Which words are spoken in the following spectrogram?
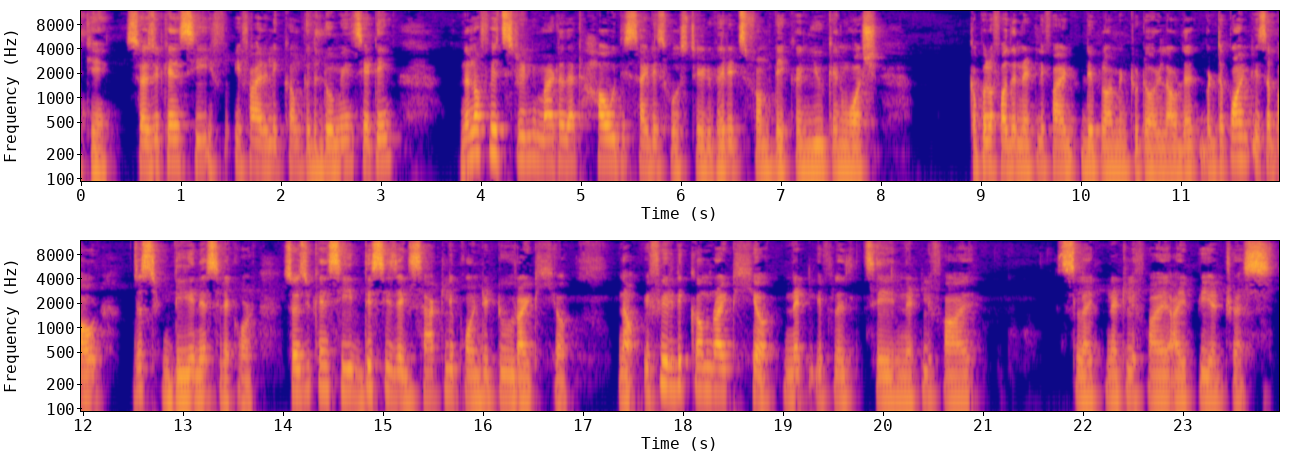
Okay, so as you can see, if, if I really come to the domain setting, none of it's really matter that how this site is hosted, where it's from taken. You can watch a couple of other Netlify deployment tutorial out there. But the point is about just DNS record so as you can see this is exactly pointed to right here now if you really come right here net if let's say netlify it's like netlify IP address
